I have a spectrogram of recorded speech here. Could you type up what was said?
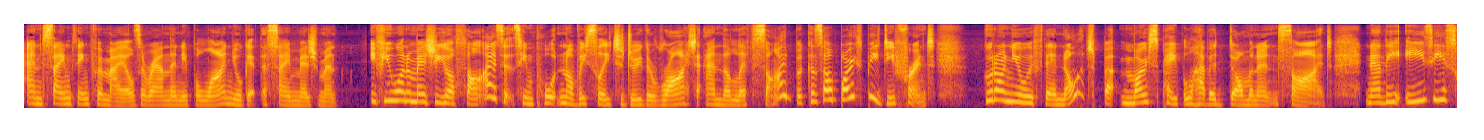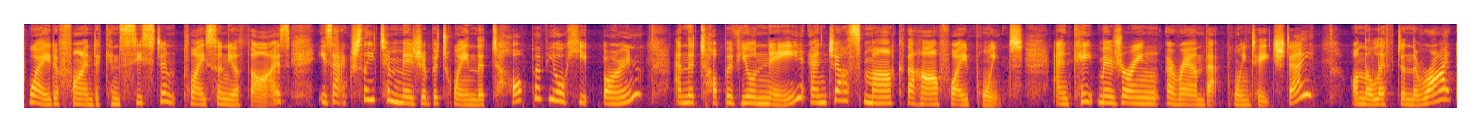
and same thing for males around the nipple line, you'll get the same measurement. If you want to measure your thighs, it's important obviously to do the right and the left side because they'll both be different. Good on you if they're not, but most people have a dominant side. Now, the easiest way to find a consistent place on your thighs is actually to measure between the top of your hip bone and the top of your knee and just mark the halfway point and keep measuring around that point each day on the left and the right.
